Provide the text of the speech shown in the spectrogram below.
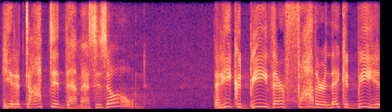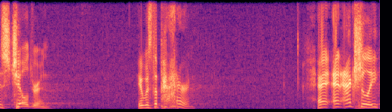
He had adopted them as his own that he could be their father and they could be his children. It was the pattern. And, and, actually,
